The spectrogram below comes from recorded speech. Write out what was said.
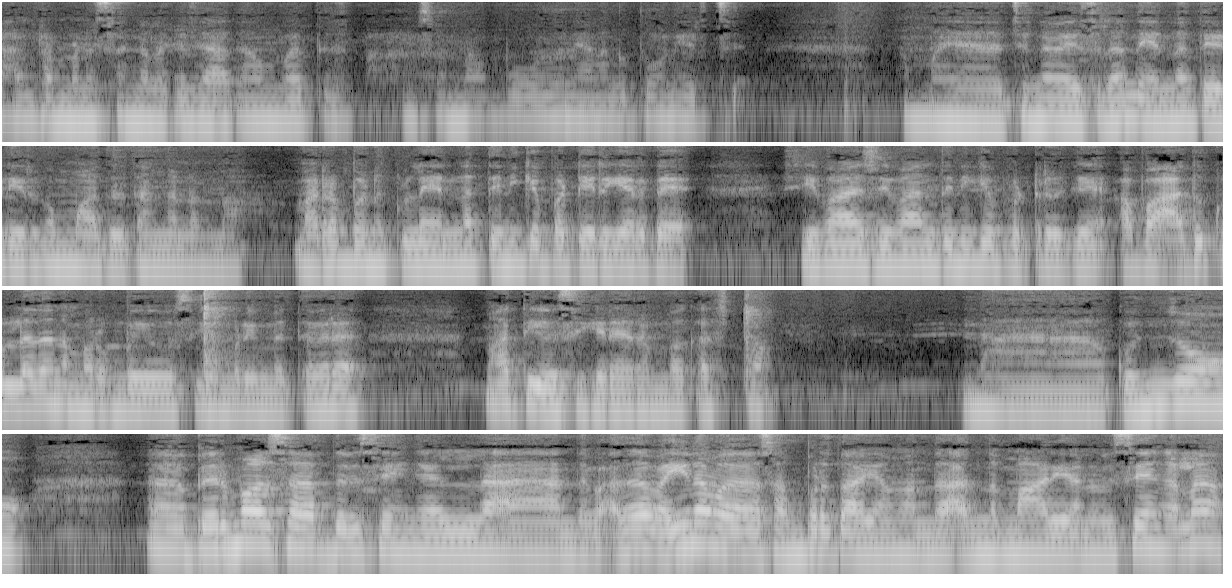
ஆள்ற மனுஷங்களுக்கு ஜாதகம் பார்த்து பலன் சொன்னால் போதும்னு எனக்கு தோணிருச்சு. நம்ம சின்ன வயசுலேருந்து என்ன தேடி இருக்கோமோ அது தாங்க நம்ம. மரபணுக்குள்ளே என்ன திணிக்கப்பட்டிருக்கிறதே. சிவா சிவான்னு திணிக்கப்பட்டிருக்கு அப்போ அதுக்குள்ளே தான் நம்ம ரொம்ப யோசிக்க முடியுமே தவிர மாற்றி யோசிக்கிற ரொம்ப கஷ்டம். நான் கொஞ்சம் பெருமாள் சார்ந்த விஷயங்கள் அந்த அதாவது வைணவ சம்பிரதாயம் அந்த அந்த மாதிரியான விஷயங்கள்லாம்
